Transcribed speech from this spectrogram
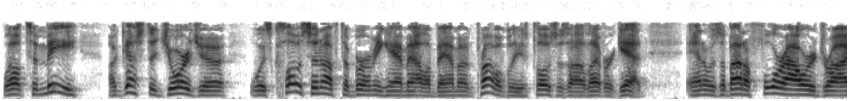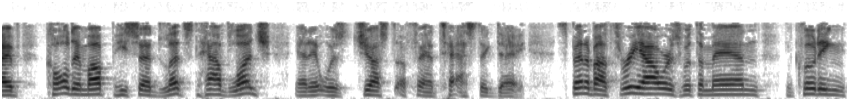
Well, to me, Augusta, Georgia was close enough to Birmingham, Alabama, and probably as close as I'll ever get. And it was about a four hour drive. Called him up. He said, let's have lunch. And it was just a fantastic day. Spent about three hours with the man, including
